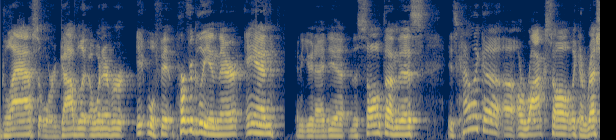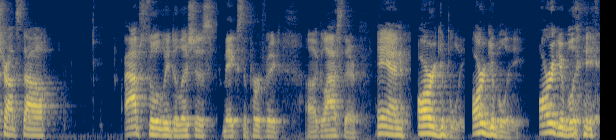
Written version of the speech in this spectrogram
glass or goblet or whatever. It will fit perfectly in there. And gonna give you an idea, the salt on this is kind of like a, a, rock salt, like a restaurant style. Absolutely delicious, makes the perfect uh, glass there. And arguably, arguably, arguably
